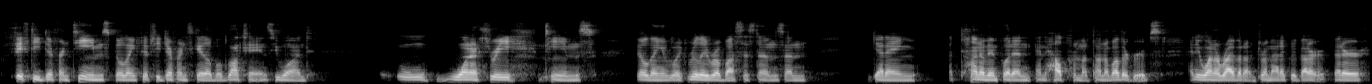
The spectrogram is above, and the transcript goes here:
50 different teams building 50 different scalable blockchains. You want one or three teams building like really robust systems and getting a ton of input and, and help from a ton of other groups. And you want to arrive at a dramatically better, better,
